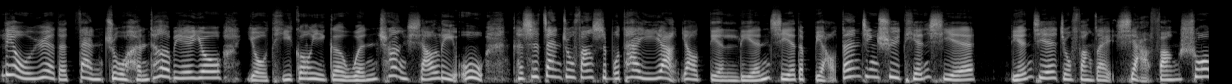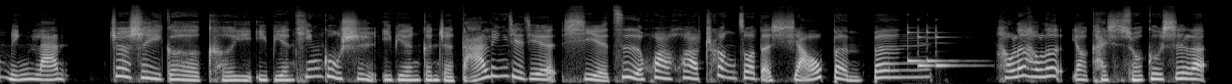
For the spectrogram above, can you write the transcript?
六月的赞助很特别哟，有提供一个文创小礼物，可是赞助方式不太一样，要点连接的表单进去填写，连接就放在下方说明栏。这是一个可以一边听故事，一边跟着达玲姐姐写字、画画、创作的小本本。好了好了，要开始说故事了，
